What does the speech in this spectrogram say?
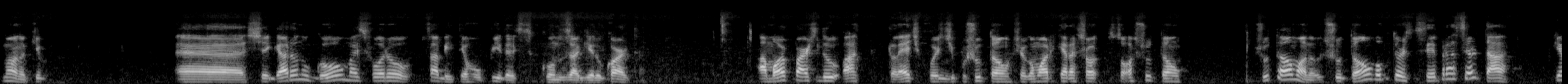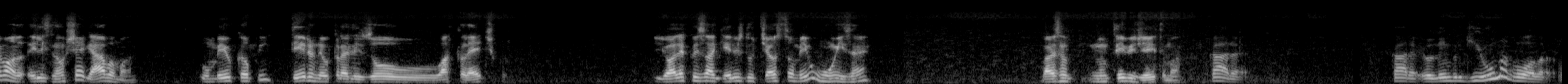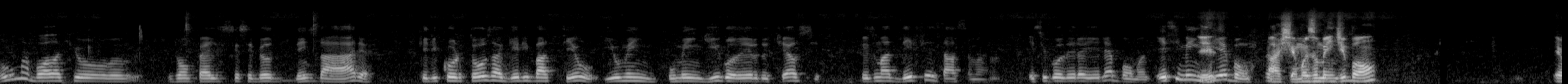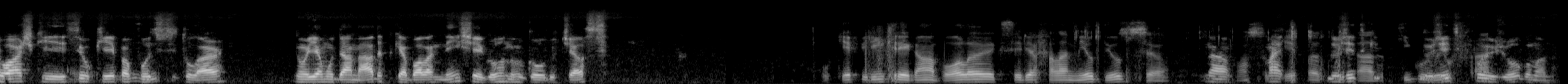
mano, que é, chegaram no gol, mas foram, sabe, interrompidas quando o zagueiro corta. A maior parte do, Atlético foi tipo chutão. Chegou uma hora que era só, só chutão. Chutão, mano. Chutão, vamos torcer para acertar. Porque, mano, eles não chegavam, mano. O meio-campo inteiro neutralizou o Atlético. E olha que os zagueiros do Chelsea são meio ruins, né? Mas não, não teve jeito, mano. Cara, cara, eu lembro de uma bola. Uma bola que o João Félix recebeu dentro da área que ele cortou o zagueiro e bateu, e o, Men o Mendy, goleiro do Chelsea, fez uma defesaça, mano. Esse goleiro aí, ele é bom, mano. Esse Mendy ele... é bom. Achamos o Mendy bom. Eu acho que se o Kepa uhum. fosse titular, não ia mudar nada, porque a bola nem chegou no gol do Chelsea. O Kepa iria entregar uma bola que seria falar, meu Deus do céu. Não, Nossa, mas Kepa, do, jeito que, que do jeito que foi o jogo, mano,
